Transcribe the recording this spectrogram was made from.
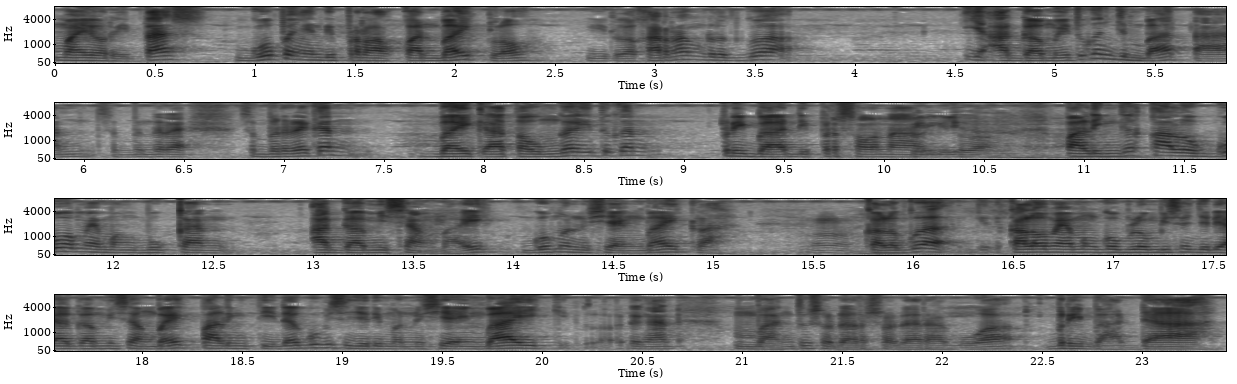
mayoritas, gue pengen diperlakukan baik loh gitu loh. Karena menurut gua ya agama itu kan jembatan sebenarnya sebenarnya kan baik atau enggak itu kan pribadi personal gitu loh. paling enggak kalau gue memang bukan agamis yang baik gue manusia yang baik lah Hmm. kalau gue kalau memang gue belum bisa jadi agamis yang baik paling tidak gue bisa jadi manusia yang baik gitu loh. Dengan membantu saudara-saudara gue beribadah.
